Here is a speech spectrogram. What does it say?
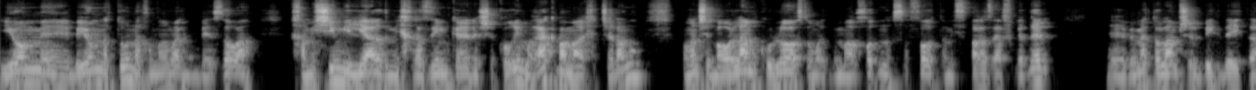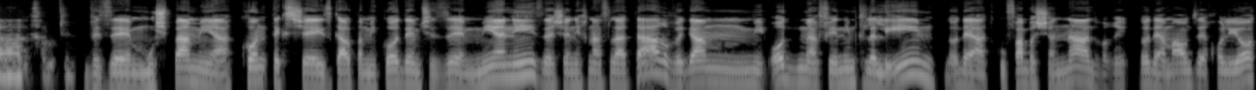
יום, ביום נתון אנחנו מדברים על באזור ה-50 מיליארד מכרזים כאלה שקורים רק במערכת שלנו, כמובן שבעולם כולו, זאת אומרת במערכות נוספות המספר הזה אף גדל, אה, באמת עולם של ביג דאטה לחלוטין. וזה מושפע מהקונטקסט שהזכרת מקודם, שזה מי אני, זה שנכנס לאתר, וגם מעוד מאפיינים כלליים, לא יודע, תקופה בשנה, דברים, לא יודע, מה עוד זה יכול להיות?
